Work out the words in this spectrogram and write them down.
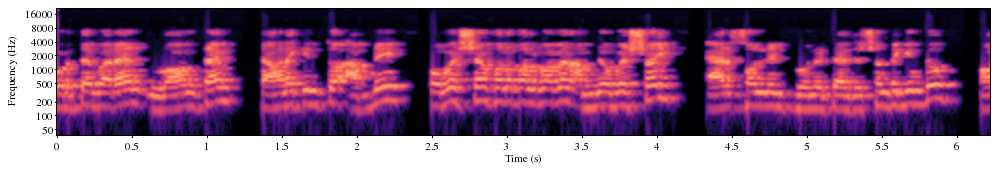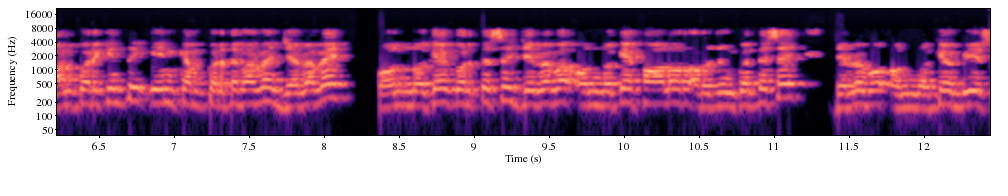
করতে পারেন লং টাইম তাহলে কিন্তু আপনি অবশ্যই ফলাফল পাবেন। আপনি অবশ্যই অ্যাডসন লিড মনিটাইজেশনটা কিন্তু অন করে কিন্তু ইনকাম করতে পারবেন। যেভাবে অন্য কেউ করতেছে, যেভাবে অন্য কেউ ফলোয়ার অর্জন করতেছে, যেভাবে অন্য কেউ বিএস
